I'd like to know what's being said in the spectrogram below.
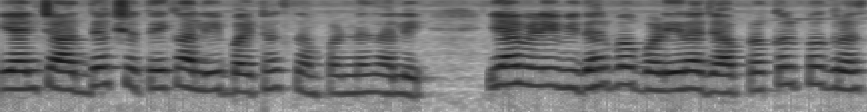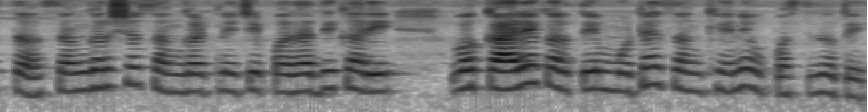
यांच्या अध्यक्षतेखाली बैठक संपन्न झाली. यावेळी विदर्भ बळीराजा प्रकल्पग्रस्त संघर्ष संघटनेचे पदाधिकारी व कार्यकर्ते मोठ्या संख्येने उपस्थित होते.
